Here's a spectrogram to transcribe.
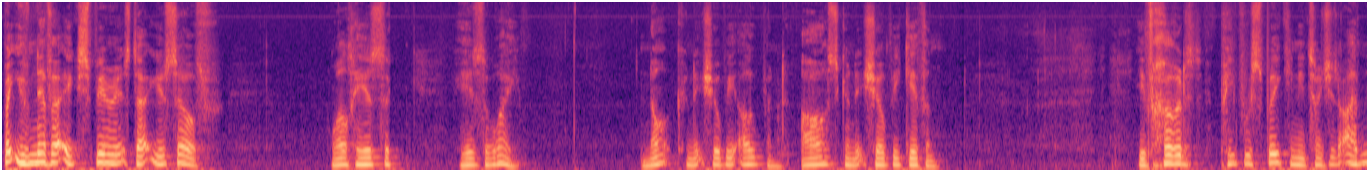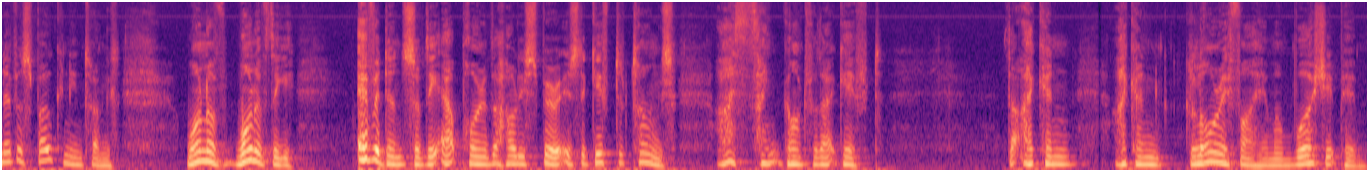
but you've never experienced that yourself. Well, here's the, here's the way. Knock and it shall be opened. Ask and it shall be given. You've heard people speaking in tongues. I've never spoken in tongues. One of, one of the evidence of the outpouring of the Holy Spirit is the gift of tongues. I thank God for that gift. That I can, I can glorify Him and worship Him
